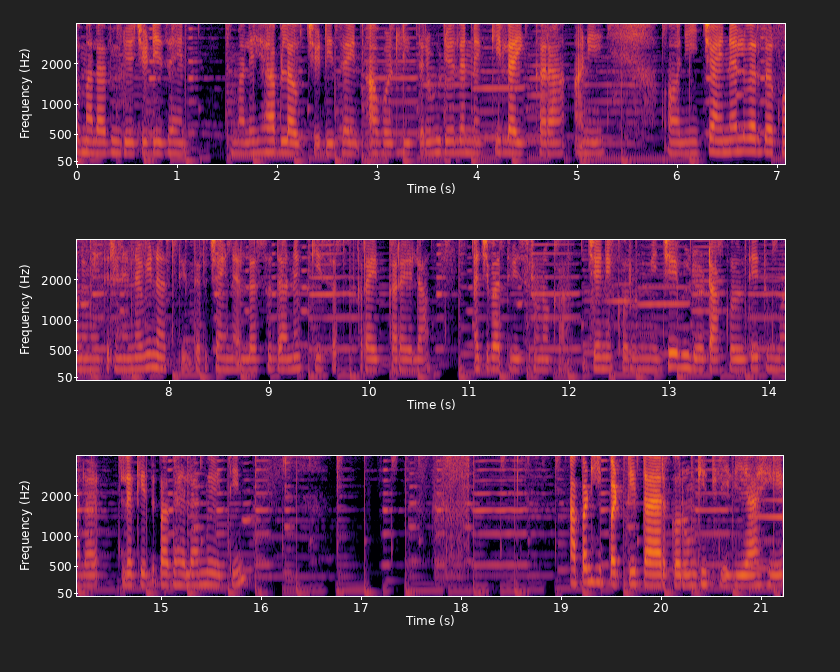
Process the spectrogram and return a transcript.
तुम्हाला व्हिडिओची डिझाईन तुम्हाला ह्या ब्लाऊजची डिझाईन आवडली तर व्हिडिओला नक्की लाईक करा आणि आणि चॅनलवर जर कोणी मैत्रिणी नवीन असतील तर चॅनलला सुद्धा नक्की सबस्क्राईब करायला अजिबात विसरू नका. जेणेकरून मी जे व्हिडिओ टाकल ते तुम्हाला लगेच बघायला मिळतील. आपण ही पट्टी तयार करून घेतलेली आहे.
